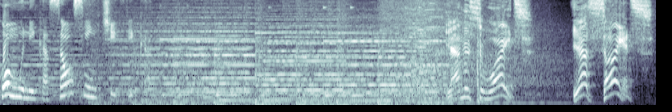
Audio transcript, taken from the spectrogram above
Comunicação Científica. Yeah, Mr. White! Yes, science!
